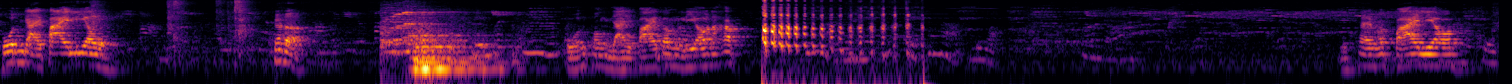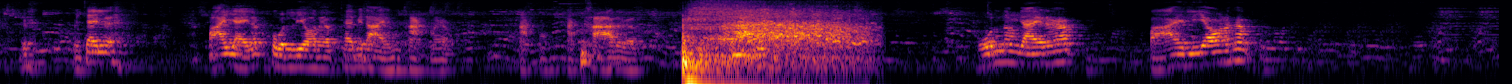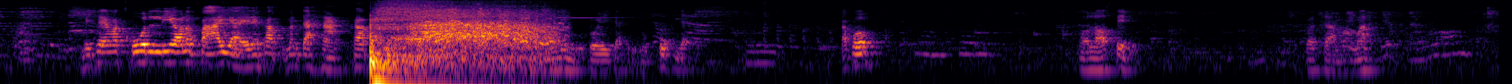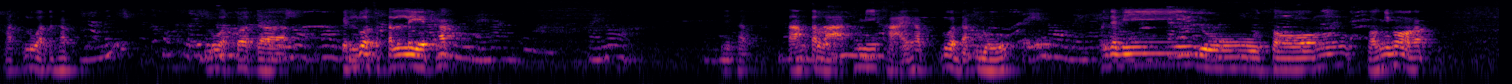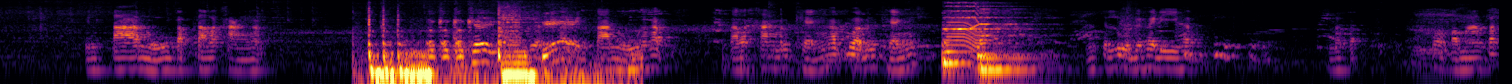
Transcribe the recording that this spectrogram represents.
คนใหญ่ปลายเรียวโคนต้องใหญ่ปลายต้องเรียวนะครับ ไม่ใช่ว่าปลายเรียว ไม่ใช่เลยปลายใหญ่แล้วโคนเรียวนะครับใช้ไม่ได้มันหักนะครับหักหักขาเลยครับโคนต้องใหญ่นะครับ ปลายเรียวนะครับ ไม่ใช่ว่าโคนเรียวแล้วปลายใหญ่นะครับ มันจะหักครับนี่ตัวใหญ่ปุ๊กใหญ่ ครับผมพอเราเสร็จ ก็จะมามัด มัดลวดนะครับ ลวดก็จะเป็นลวดสแตนเลสครับ นี่ครับ ตามตลาดที่มีขายครับ ลวดดักหมู มันจะมีอยู่สองสองยี่ห้อครับ เป็นตาหนูกับตาละคังครับ Okay. เลือกใช้เป็นตาหนูนะครับ ตาละคังมันแข็งครับลวดมันแข็ง มันจะรูดไม่ค่อยดีครับ แล้วก็ก็ประมาณสัก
